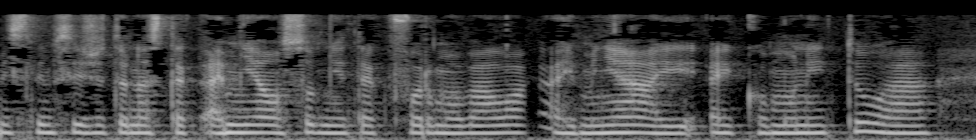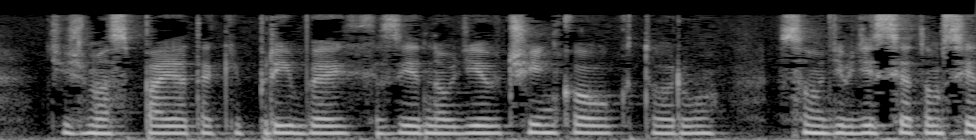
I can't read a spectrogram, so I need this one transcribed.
myslím si, že to nás tak aj mňa osobne tak formovalo. Aj mňa, aj, aj komunitu a Tiež ma spája taký príbeh s jednou dievčinkou, ktorú som v 97.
